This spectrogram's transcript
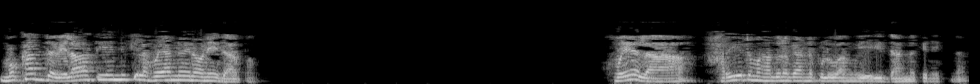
මොකද්ද වෙලා තියෙන්නේ කියලා හොයන්න වෙනව නේද ආපහු? හොයලා හරියටම හඳුනා ගන්න පුළුවන් වේවි දන්න කෙනෙක් නම්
